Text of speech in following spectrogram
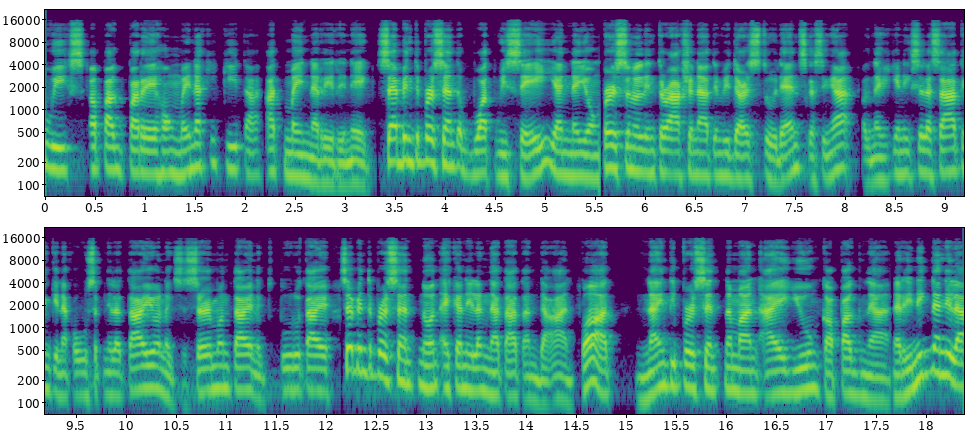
weeks kapag parehong may nakikita at may naririnig. 70% of what we say, yan na yung personal interaction natin with our students kasi nga pag nakikinig sila sa atin, kinakausap nila tayo, nagsisermon tayo, nagtuturo tayo, 70% nun ay kanilang natatandaan. But 90% naman ay yung kapag na narinig na nila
